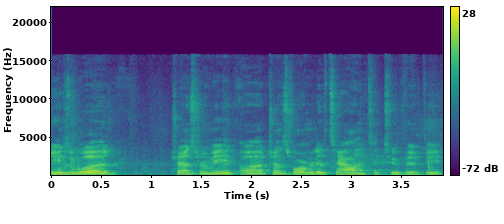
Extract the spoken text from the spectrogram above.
James Wood, uh, transformative talent to 250.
